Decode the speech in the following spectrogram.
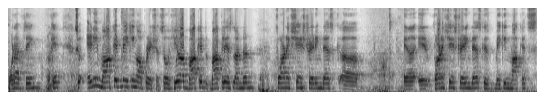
what i'm saying okay so any market making operation so here Barclays, Barclays london foreign exchange trading desk uh, uh, a foreign exchange trading desk is making markets.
